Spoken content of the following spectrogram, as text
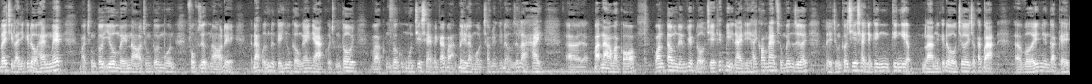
Đây chỉ là những cái đồ handmade mà chúng tôi yêu mến nó, chúng tôi muốn phục dựng nó để đáp ứng được cái nhu cầu nghe nhạc của chúng tôi và cũng tôi cũng muốn chia sẻ với các bạn đây là một trong những cái đầu rất là hay. À, bạn nào mà có quan tâm đến việc độ chế thiết bị này thì hãy comment xuống bên dưới để chúng tôi chia sẻ những kinh kinh nghiệm làm những cái đồ chơi cho các bạn à, với những các cái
